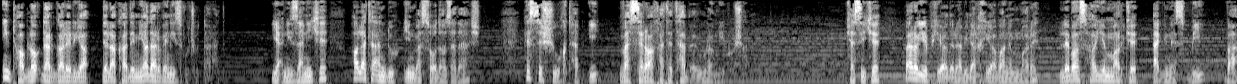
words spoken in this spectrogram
این تابلو در گالریا دلاکادمیا در ونیز وجود دارد. یعنی زنی که حالت اندوهگین و سودا زدش حس شوخ طبعی و سرافت طبع او را می کسی که برای پیاده روی در خیابان ماره لباس های مارک اگنس بی و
